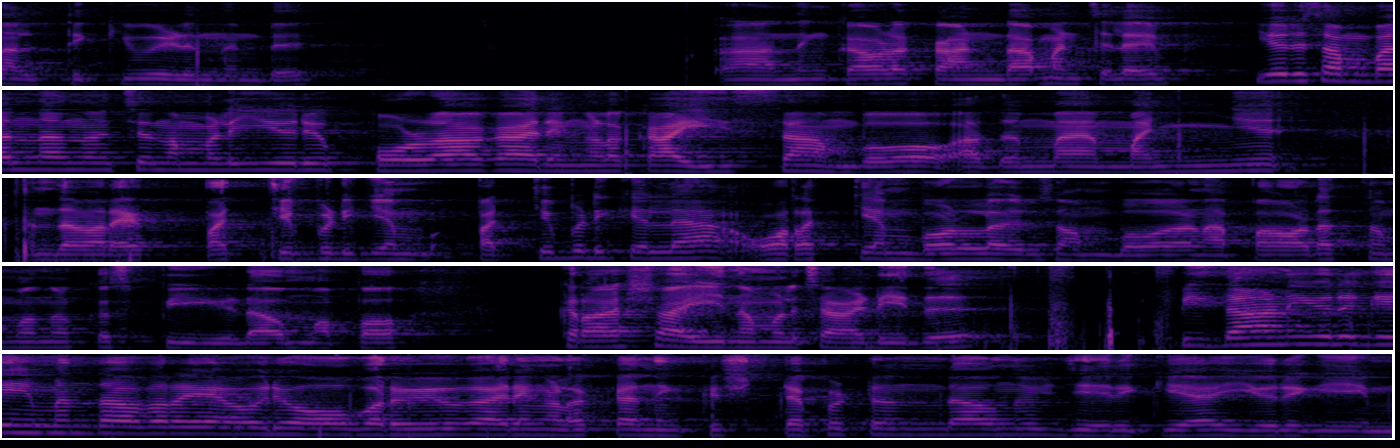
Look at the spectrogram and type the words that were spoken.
നിലത്തേക്ക് വീഴുന്നുണ്ട്. നിങ്ങൾക്ക് അവിടെ കണ്ടാൽ മനസ്സിലായി. ഈ ഒരു സംഭവം എന്താണെന്ന് വെച്ചാൽ നമ്മൾ ഈ ഒരു പുഴ കാര്യങ്ങളൊക്കെ ഐസാകുമ്പോൾ അത് മഞ്ഞ് എന്താ പറയുക പറ്റി പിടിക്കാൻ പറ്റി പിടിക്കല്ല ഉറക്കുമ്പോൾ ഉള്ള ഒരു സംഭവമാണ്. അപ്പോൾ അവിടെ എത്തുമ്പോൾ നമുക്ക് സ്പീഡാവും അപ്പോൾ ക്രാഷായി നമ്മൾ ചാടിയത്. അപ്പം ഇതാണ് ഈ ഒരു ഗെയിം എന്താ പറയുക ഒരു ഓവർവ്യൂ കാര്യങ്ങളൊക്കെ നിങ്ങൾക്ക് ഇഷ്ടപ്പെട്ടിട്ടുണ്ടാവും എന്ന് വിചാരിക്കുക ഈ ഒരു ഗെയിം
